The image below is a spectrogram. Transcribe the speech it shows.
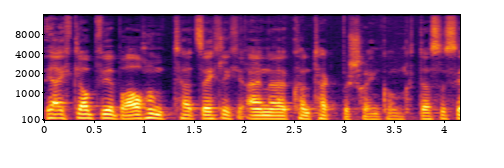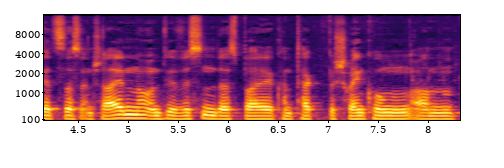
Ja, ich glaube, wir brauchen tatsächlich eine Kontaktbeschränkung. Das ist jetzt das Entscheidende und wir wissen, dass bei Kontaktbeschränkungen ähm,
